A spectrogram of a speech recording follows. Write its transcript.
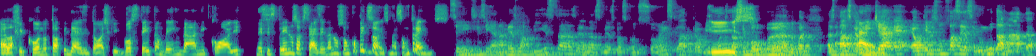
ela ficou no top 10. Então, acho que gostei também da Nicole nesses treinos oficiais. Ainda não são competições, mas são treinos. Sim, sim, sim. É na mesma pista, é nas mesmas condições. Claro que alguém pode Isso. estar se poupando, mas basicamente é, é, é, é, o que eles vão fazer. Assim, não muda nada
